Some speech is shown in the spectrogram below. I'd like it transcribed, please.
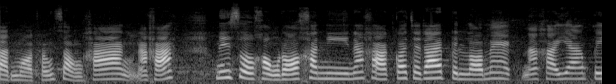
ตัดหมอกทั้งสองข้างนะคะ ในส่วนของล้อคันนี้นะคะ ก็จะได้เป็นล้อแม็กนะคะ ยางปี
